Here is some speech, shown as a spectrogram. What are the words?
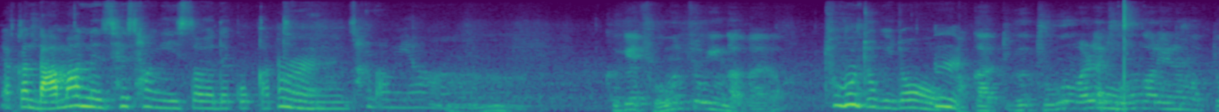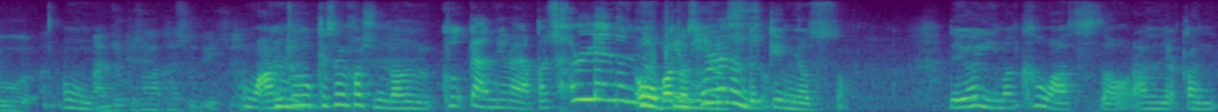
약간 나만의 세상이 있어야 될 것 같은 응. 사람이야. 음. 그게 좋은 쪽인가 봐요. 좋은 쪽이죠. 음. 아까 그 두근 원래 어. 두근거리는 것도 어. 안 좋게 생각할 수도 있죠. 어, 안 음. 좋게 생각할 수 있는 나는 그게 아니라 약간 설레는 어 맞아 느낌이었어. 설레는 느낌이었어. 내가 이만큼 왔어라는 약간 음.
